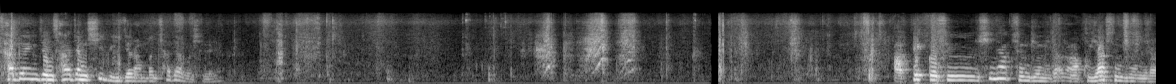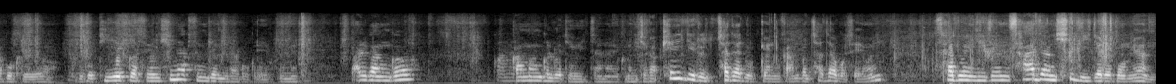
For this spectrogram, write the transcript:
사도행전 4장 12절 한번 찾아보실래요? 앞에 것을 신약 성경이라 아, 구약 성경이라고 그래요. 그리고 뒤에 것을 신약 성경이라고 그래요. 그러면 빨간 거, 까만 걸로 되어 있잖아요. 그럼 제가 페이지를 찾아줄 거니까 한번 찾아보세요. 사도행전 4장 12절에 보면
